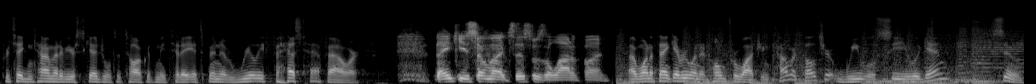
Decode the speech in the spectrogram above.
for taking time out of your schedule to talk with me today. It's been a really fast half hour. Thank you so much. This was a lot of fun. I want to thank everyone at home for watching Comic Culture. We will see you again soon.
